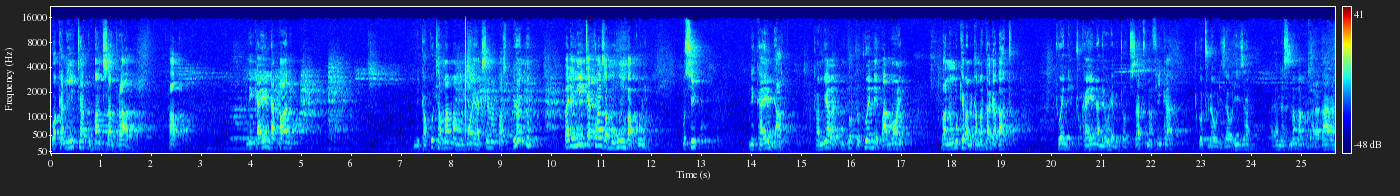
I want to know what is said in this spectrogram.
wakaniita ku Bank Central hapa, nikaenda pale nikakuta mama mmoja akisema pas waliniita kwanza Muhumba kule usiku, nikaenda kaambia mtoto twende pamoja, banamuke banakamataga batu, twende. Tukaenda na yule mtoto. Sasa tunafika tuko tunauliza uliza, anasimama kwa barabara,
